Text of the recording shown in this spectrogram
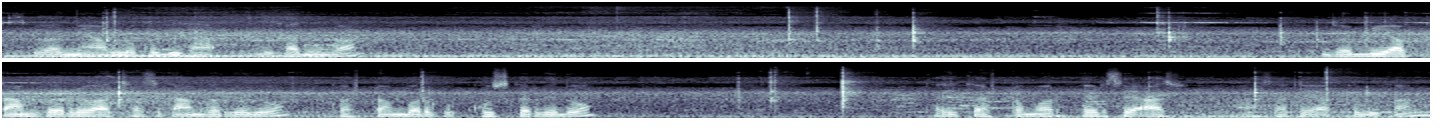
इसके बाद मैं आप लोग को दिखा दिखा दूँगा। जब भी आप काम कर रहे हो अच्छा से काम करके दो कस्टमर को खुश करके दो ताकि कस्टमर फिर से आ, सके आपकी दुकान।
